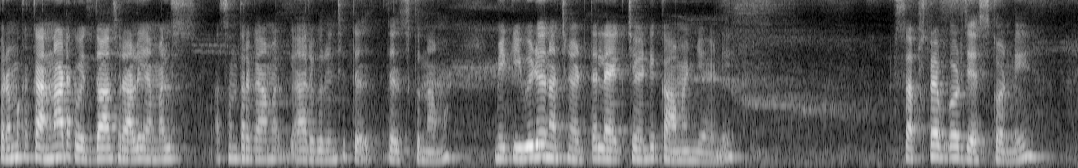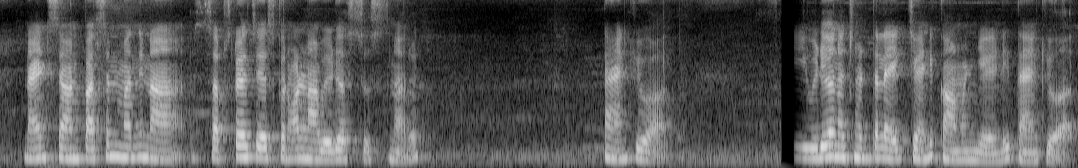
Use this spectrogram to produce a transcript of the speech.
ప్రముఖ కర్ణాటక విద్వాంసురాలు ఎంఎల్స్ వసంతరామ గారి గురించి తెల్ తెలుసుకున్నాము. మీకు ఈ వీడియో నచ్చినట్లయితే లైక్ చేయండి కామెంట్ చేయండి. సబ్స్క్రైబ్ కూడా చేసుకోండి. నైంటీ సెవెన్ పర్సెంట్ మంది నా సబ్స్క్రైబ్ చేసుకున్న వాళ్ళు నా వీడియోస్ చూస్తున్నారు. Thank you all. ఈ వీడియో నచ్చినట్లయితే లైక్ చేయండి కామెంట్ చేయండి. Thank you all.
